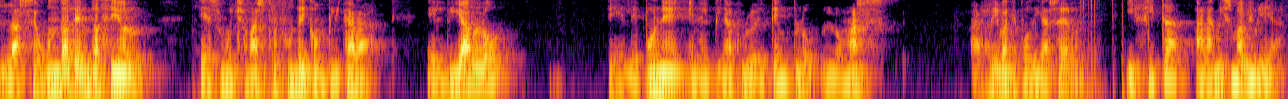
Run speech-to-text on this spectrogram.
La segunda tentación es mucho más profunda y complicada. El diablo eh, le pone en el pináculo del templo, lo más arriba que podía ser, y cita a la misma Biblia.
